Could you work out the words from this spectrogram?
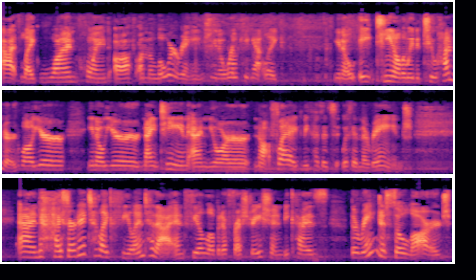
at like one point off on the lower range. You know, we're looking at like, you know, 18 all the way to 200. Well, you're, you know, you're 19 and you're not flagged because it's within the range. And I started to like feel into that and feel a little bit of frustration because the range is so large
